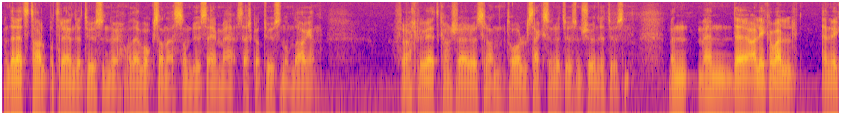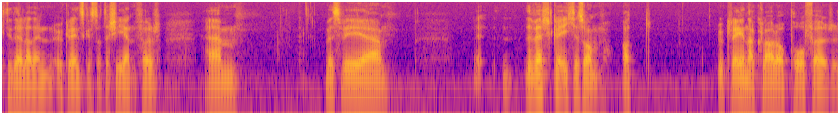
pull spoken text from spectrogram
men, det er et tall på 300 000 nå, og det er voksende, som du sier, med ca. 1000 om dagen. For alt vi vet, kanskje russerne tåler 600 000, 700 000. Men, men, det er allikevel en viktig del av den ukrainske strategien. For um, hvis vi uh, Det virker ikke som at Ukraina klarer å påføre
